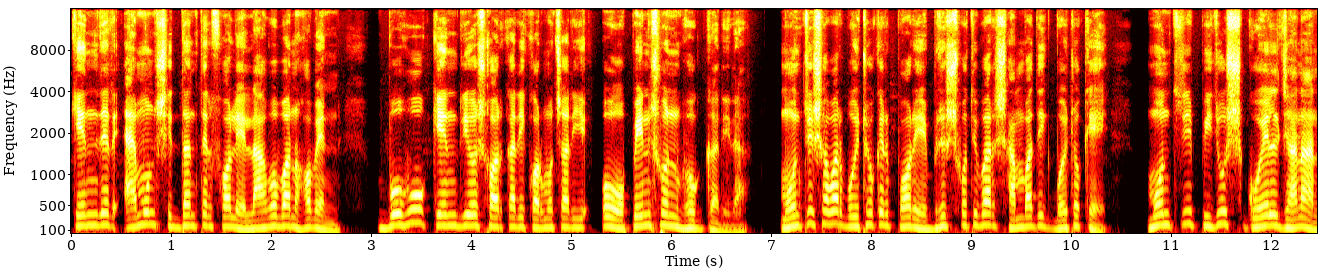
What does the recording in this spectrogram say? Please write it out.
কেন্দ্রের এমন সিদ্ধান্তের ফলে লাভবান হবেন বহু কেন্দ্রীয় সরকারি কর্মচারী ও পেনশন ভোগকারীরা মন্ত্রিসভার বৈঠকের পরে বৃহস্পতিবার সাংবাদিক বৈঠকে মন্ত্রী পীযূষ গোয়েল জানান,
